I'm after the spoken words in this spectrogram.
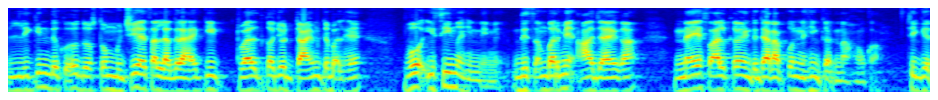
लेकिन देखो दोस्तों, मुझे ऐसा लग रहा है कि ट्वेल्थ का जो टाइम टेबल है, वो इसी महीने में, दिसंबर में आ जाएगा। नए साल का इंतज़ार आपको नहीं करना होगा, ठीक है?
